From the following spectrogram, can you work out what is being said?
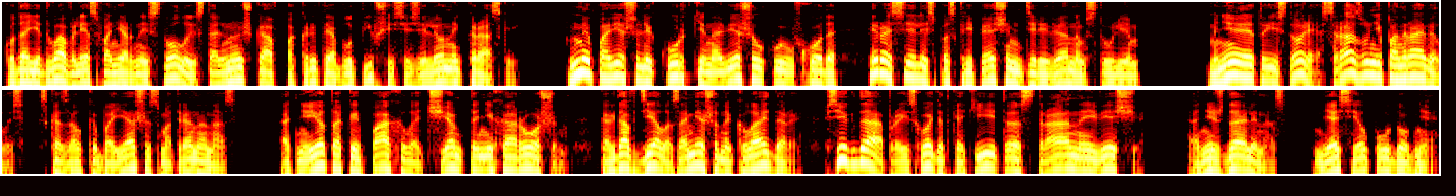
куда едва влез фанерный стол и стальной шкаф, покрытый облупившейся зеленой краской. Мы повешали куртки на вешалку у входа и расселись по скрипящим деревянным стульям. «Мне эта история сразу не понравилась», — сказал Кабаяши, смотря на нас. От нее так и пахло чем-то нехорошим. Когда в дело замешаны клайдеры, всегда происходят какие-то странные вещи. Они ждали нас. Я сел поудобнее.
